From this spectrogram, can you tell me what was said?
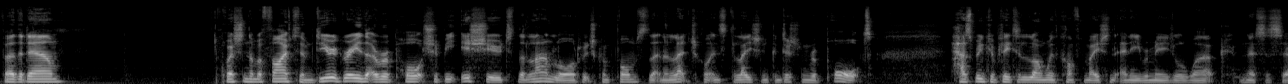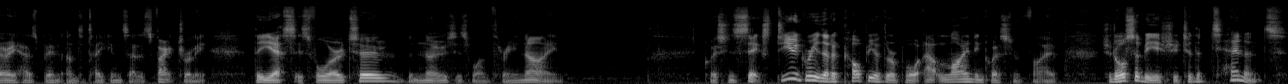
Further down, Question number five to them. Do you agree that a report should be issued to the landlord which confirms that an electrical installation condition report has been completed along with confirmation that any remedial work necessary has been undertaken satisfactorily? The yes is 402, the no's is 139. Question 6. Do you agree that a copy of the report outlined in question 5 should also be issued to the tenant?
